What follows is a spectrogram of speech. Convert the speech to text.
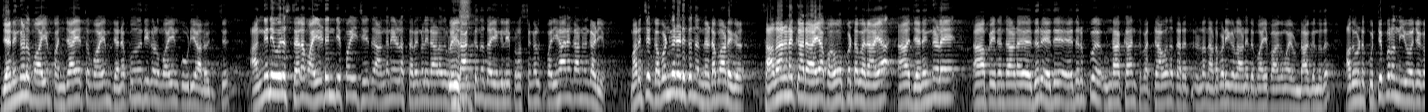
ജനങ്ങളുമായും പഞ്ചായത്തുമായും ജനപ്രതിനിധികളുമായും കൂടി ആലോചിച്ച് അങ്ങനെ ഒരു സ്ഥലം ഐഡന്റിഫൈ ചെയ്ത് അങ്ങനെയുള്ള സ്ഥലങ്ങളിലാണ് അത് ഉണ്ടാക്കുന്നത് എങ്കിൽ ഈ പ്രശ്നങ്ങൾക്ക് പരിഹാരം കാണാൻ കഴിയും. മറിച്ച് ഗവൺമെന്റ് എടുക്കുന്ന നിലപാടുകൾ സാധാരണക്കാരായ പാവപ്പെട്ടവരായ ആ ജനങ്ങളെ പിന്നെന്താണ്? എതിർ എതിർ എതിർപ്പ് ഉണ്ടാക്കാൻ പറ്റാവുന്ന തരത്തിലുള്ള നടപടികളാണ് ഇതുമായി ഭാഗമായി ഉണ്ടാകുന്നത്. അതുകൊണ്ട് കുറ്റിപ്പുറം നിയോജക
